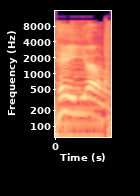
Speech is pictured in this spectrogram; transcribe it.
Hey yo,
